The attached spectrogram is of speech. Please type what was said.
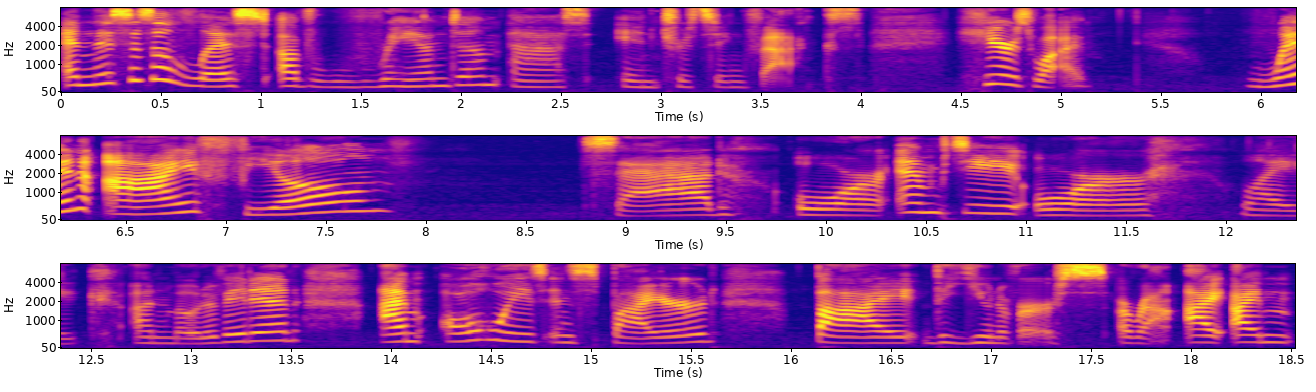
And this is a list of random ass interesting facts. Here's why. when I feel sad or empty or like unmotivated, I'm always inspired by the universe around. I I'm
